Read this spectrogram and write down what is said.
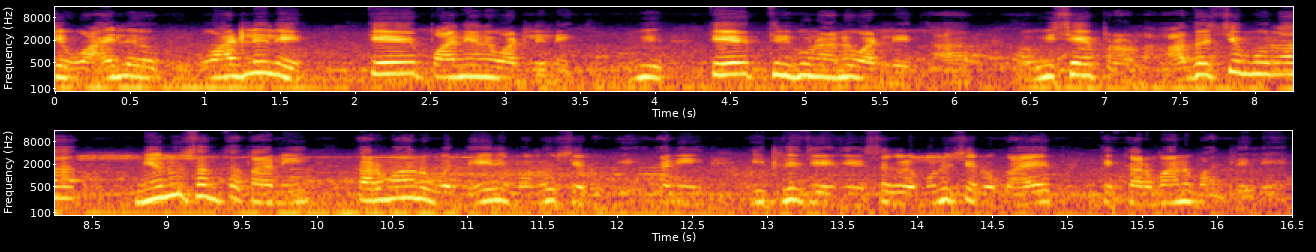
जे वाहिले वाढलेले आहेत ते पाण्यानं वाढलेले आहेत. वि ते त्रिगुणानं वाढले आहेत. विषय प्रवला आदर्श मुला नेनुसंतताने कर्मानुबद्धेने मनुष्य लोके आणि इथले जे जे सगळं मनुष्य लोक आहेत ते कर्मानं बांधलेले आहेत.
